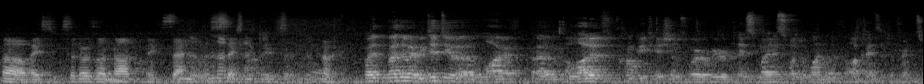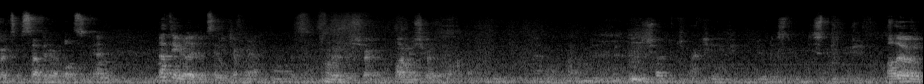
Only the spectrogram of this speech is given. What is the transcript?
Oh, I see. So those are not exactly No, the not same. exactly. Okay. By, by the way, we did do a lot, of, um, a lot of computations where we replaced minus one to one with all kinds of different sorts of subintervals, and nothing really looks any different. It's sort of the short, long and short of it. Should actually, if you do this distribution. Although,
